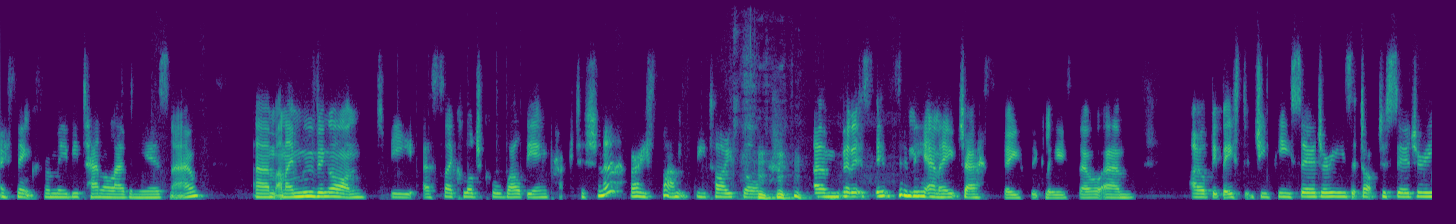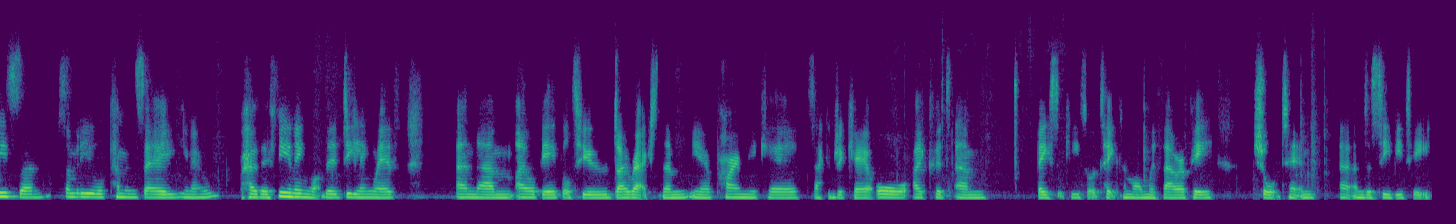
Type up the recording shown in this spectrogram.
I think, for maybe 10, 11 years now. Um, and I'm moving on to be a psychological well-being practitioner. Very fancy title, um, but it's it's in the NHS basically. So um, I'll be based at GP surgeries, at doctor surgeries, and somebody will come and say, you know, how they're feeling, what they're dealing with, and um, I will be able to direct them, you know, primary care, secondary care, or I could um, basically sort of take them on with therapy short term uh, under CBT.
